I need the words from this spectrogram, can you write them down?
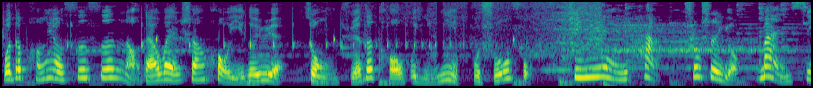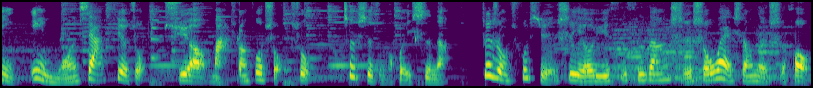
我的朋友思思脑袋外伤后一个月，总觉得头部隐隐不舒服，去医院一看，说是有慢性硬膜下血肿，需要马上做手术。这是怎么回事呢？这种出血是由于思思当时受外伤的时候，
